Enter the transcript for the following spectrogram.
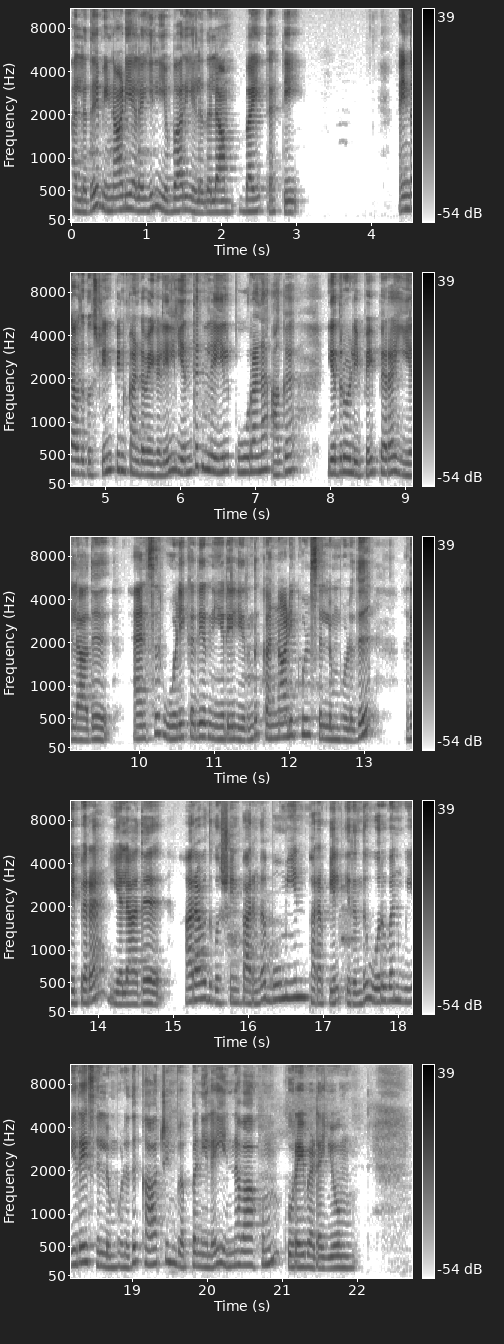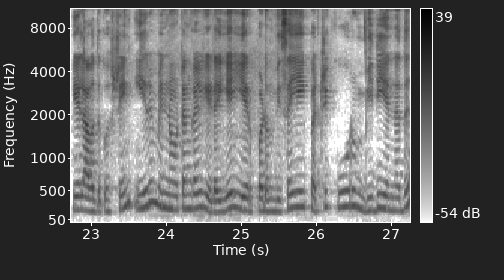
அல்லது வினாடி அலையில் எவ்வாறு எழுதலாம்? பை தேர்ட்டி ஐந்தாவது கொஸ்டின் பின் கண்டவைகளில் எந்த நிலையில் பூரண அக எதிரொலிப்பை பெற இயலாது? ஆன்சர் ஒளிக்கதிர் நீரில் இருந்து கண்ணாடிக்குள் செல்லும் பொழுது அதை பெற இயலாது. ஆறாவது கொஸ்டின் பாருங்க. பூமியின் பரப்பில் இருந்து ஒருவன் உயரே செல்லும் பொழுது காற்றின் வெப்பநிலை என்னவாகும்? குறைவடையும். ஏழாவது கொஸ்டின் இரு மின்னோட்டங்கள் இடையே ஏற்படும் விசையை பற்றி கூறும் விதி என்னது?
